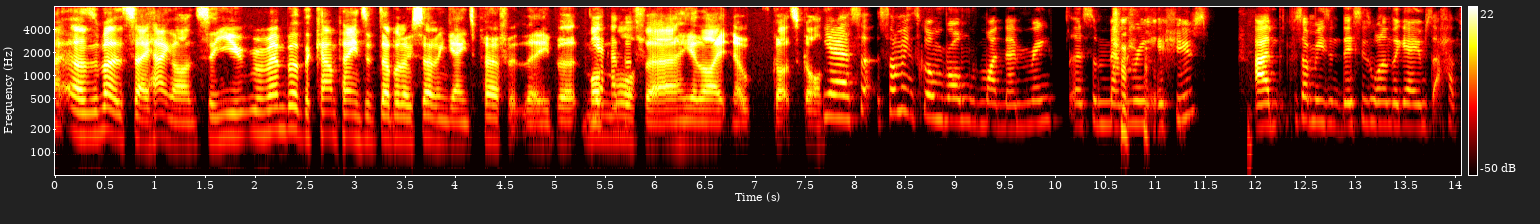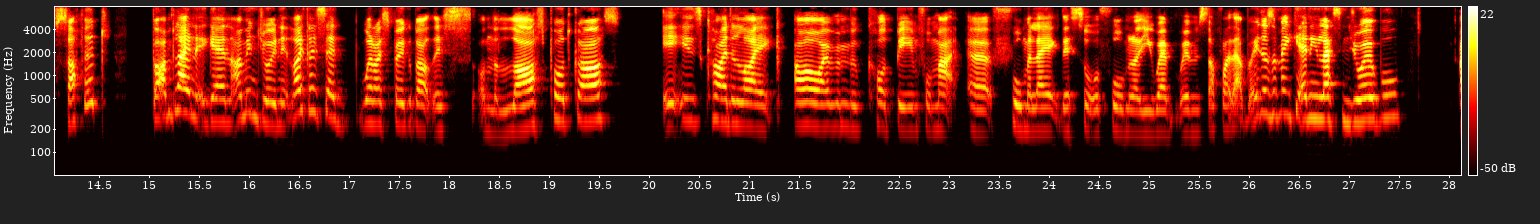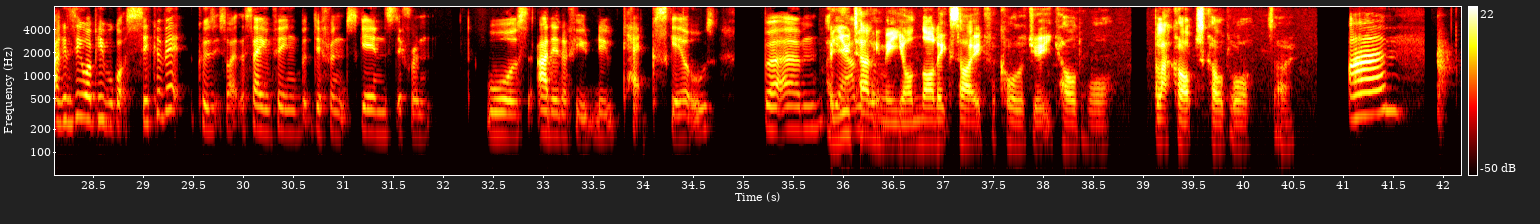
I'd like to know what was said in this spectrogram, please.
I I was about to say, hang on. So you remember the campaigns of 007 games perfectly, but Modern but- Warfare, you're like, nope, God's gone. Yeah, so, something's gone wrong with my memory. There's some memory issues, and for some reason, this is one of the games that have suffered. But I'm playing it again. I'm enjoying it. Like I said when I spoke about this on the last podcast, it is kind of like, oh, I remember COD being format uh, formulaic, this sort of formula you went with and stuff like that. But it doesn't make it any less enjoyable. I can see why people got sick of it because it's like the same thing but different skins, different wars, adding a few new tech skills. But um, Are yeah, you I'm telling me you're not excited for Call of Duty Cold War? Black Ops Cold War, sorry. Um,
